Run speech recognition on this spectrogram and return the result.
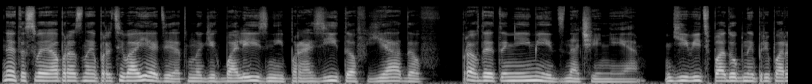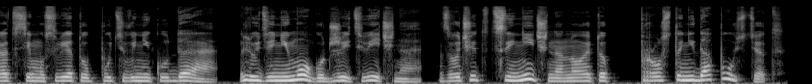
Это своеобразное противоядие от многих болезней, паразитов, ядов. Правда, это не имеет значения. Явить подобный препарат всему свету – путь в никуда. Люди не могут жить вечно. Звучит цинично, но это просто не допустят.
